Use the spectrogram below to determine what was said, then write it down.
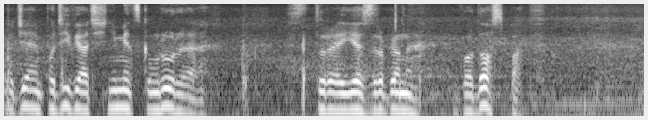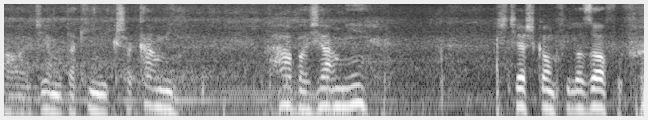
Będziemy podziwiać niemiecką rurę, z której jest zrobiony wodospad. O, idziemy takimi krzakami, habaziami, ścieżką filozofów.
